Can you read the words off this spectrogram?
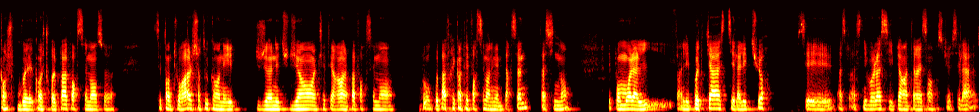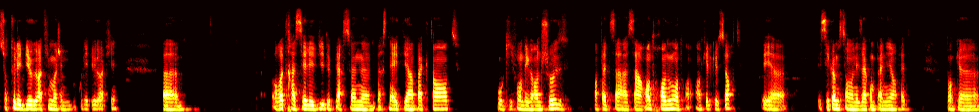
quand je ne quand je trouvais pas forcément cet entourage, surtout quand on est jeune étudiant, etc., on n'a pas forcément on ne peut pas fréquenter forcément les mêmes personnes facilement. Et pour moi, les podcasts et la lecture, à ce, niveau-là, c'est hyper intéressant parce que c'est là, surtout les biographies. Moi, j'aime beaucoup les biographies. Euh, retracer les vies de personnes, de personnalités impactantes ou qui font des grandes choses. En fait, ça, rentre en nous en, quelque sorte. Euh, et, c'est comme si on les accompagnait, en fait. Donc, euh,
